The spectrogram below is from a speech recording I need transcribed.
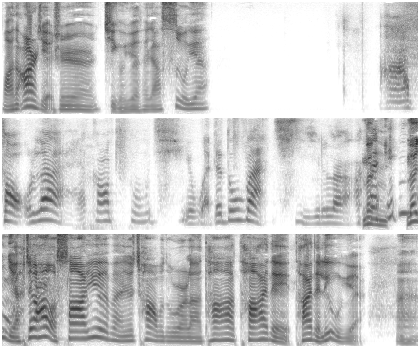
完了，二姐是几个月？她家四个月。啊，早了，刚初期，我这都晚期了。那你那你 这还有仨月呗，就差不多了。她她还得她还得六个月，嗯。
